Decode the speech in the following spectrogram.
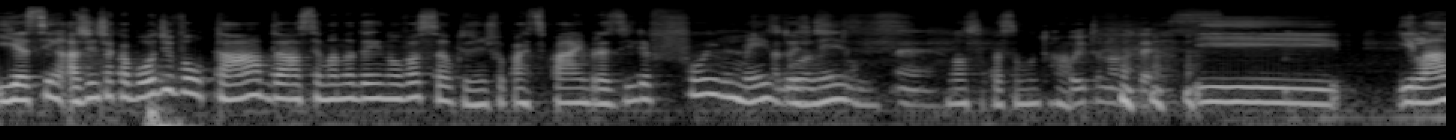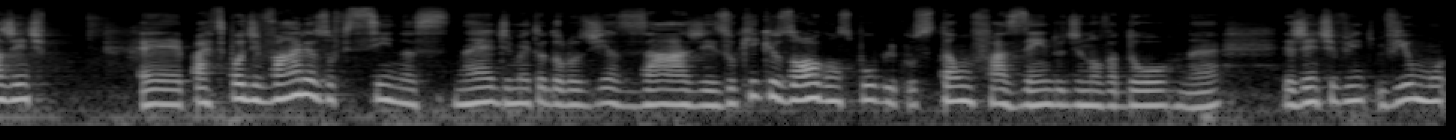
E assim, a gente acabou de voltar da Semana da Inovação, que a gente foi participar em Brasília. Foi um mês, dois Agosto, meses? é. Nossa, passa muito rápido. 8, 9, 10. E, e lá a gente é, participou de várias oficinas né, de metodologias ágeis, o que, que os órgãos públicos estão fazendo de inovador. Né? E a gente vi- viu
